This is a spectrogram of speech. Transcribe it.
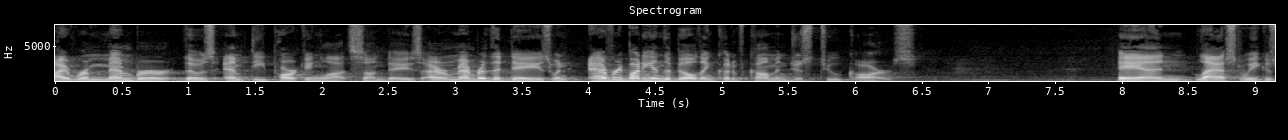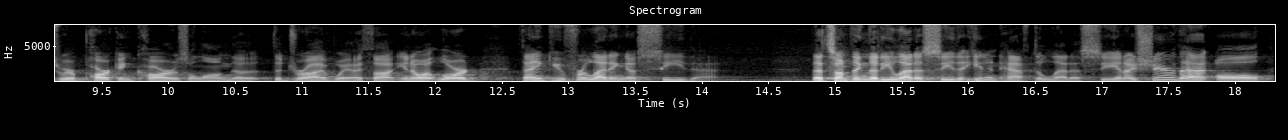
I remember those empty parking lot Sundays. I remember the days when everybody in the building could have come in just two cars. And last week, as we were parking cars along the, the driveway, I thought, you know what, Lord, thank you for letting us see that. That's something that He let us see that He didn't have to let us see. And I share that all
